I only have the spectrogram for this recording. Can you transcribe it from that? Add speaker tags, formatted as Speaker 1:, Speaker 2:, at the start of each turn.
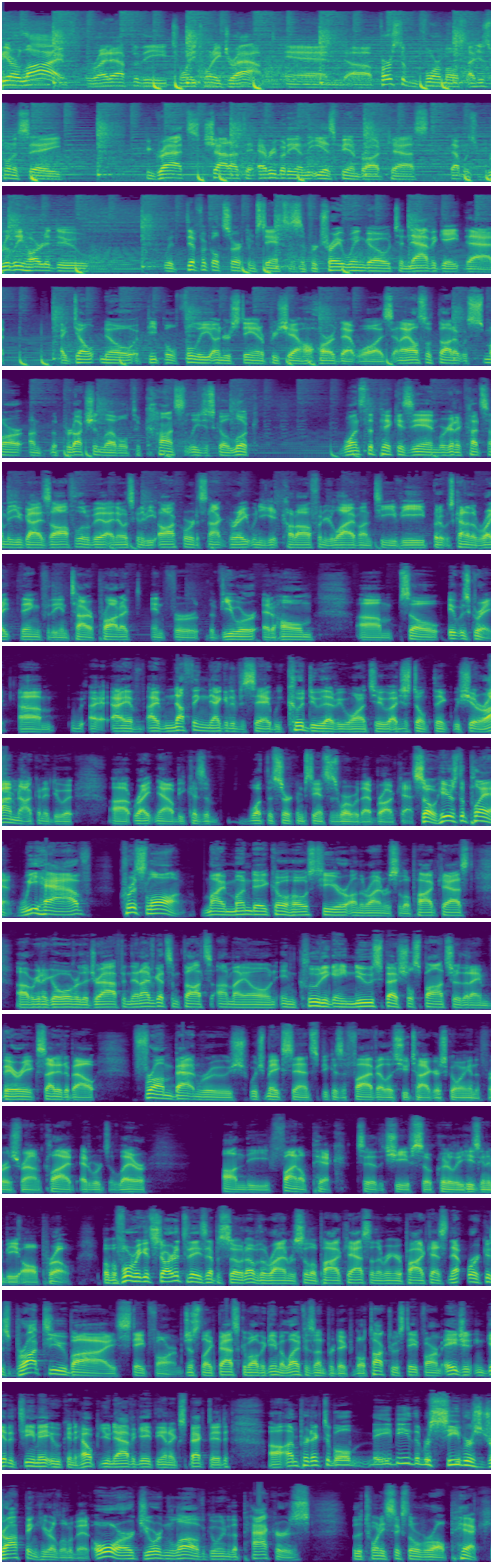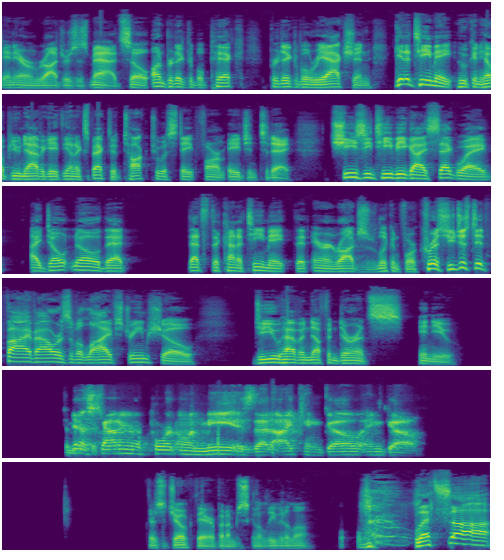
Speaker 1: We are live right after the 2020 draft. And uh, first and foremost, I just want to say congrats, shout out to everybody on the ESPN broadcast. That was really hard to do with difficult circumstances. And for Trey Wingo to navigate that, I don't know if people fully understand, appreciate how hard that was. And I also thought it was smart on the production level to constantly just go, look, once the pick is in, we're going to cut some of you guys off a little bit. I know it's going to be awkward. It's not great when you get cut off when you're live on TV, but it was kind of the right thing for the entire product and for the viewer at home. Um, so it was great. Um, I, I, have I have nothing negative to say. We could do that if we wanted to. I just don't think we should, or I'm not going to do it uh, right now because of what the circumstances were with that broadcast. So here's the plan: we have Chris Long, my Monday co host here on the Ryen Russillo podcast. Uh, we're going to go over the draft, and then I've got some thoughts on my own, including a new special sponsor that I'm very excited about from Baton Rouge, which makes sense because of five LSU Tigers going in the first round. Clyde Edwards Helaire on the final pick to the Chiefs. So clearly he's going to be all pro. But before we get started, today's episode of the Ryen Russillo podcast on the Ringer Podcast Network is brought to you by State Farm. Just like basketball, the game of life is unpredictable. Talk to a State Farm agent and get a teammate who can help you navigate the unexpected. Uh, unpredictable, maybe the receivers dropping here a little bit, or Jordan Love going to the Packers with a 26th overall pick, and Aaron Rodgers is mad. So, unpredictable pick, predictable reaction. Get a teammate who can help you navigate the unexpected. Talk to a State Farm agent today. Cheesy TV guy segue. I don't know that that's the kind of teammate that Aaron Rodgers was looking for. Chris, you just did five hours of a live stream show. Do you have enough endurance in you?
Speaker 2: Yeah, scouting report on me is that I can go and go.
Speaker 1: There's a joke there, but I'm just going to leave it alone. let's uh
